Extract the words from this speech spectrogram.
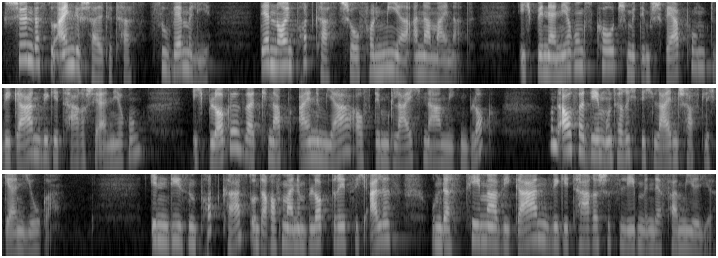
schön, dass du eingeschaltet hast zu Wemily, der neuen Podcast-Show von mir, Anna Meinert. Ich bin Ernährungscoach mit dem Schwerpunkt vegan-vegetarische Ernährung. Ich blogge seit knapp einem Jahr auf dem gleichnamigen Blog und außerdem unterrichte ich leidenschaftlich gern Yoga. In diesem Podcast und auch auf meinem Blog dreht sich alles um das Thema vegan-vegetarisches Leben in der Familie.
